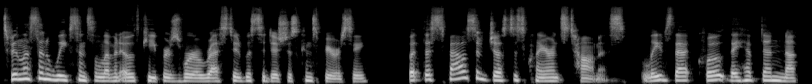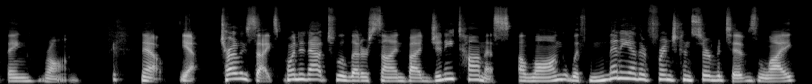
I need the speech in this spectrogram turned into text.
it's been less than a week since 11 Oath Keepers were arrested with seditious conspiracy. But the spouse of Justice Clarence Thomas believes that, quote, they have done nothing wrong. Now, yeah, Charlie Sykes pointed out to a letter signed by Ginny Thomas, along with many other fringe conservatives like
